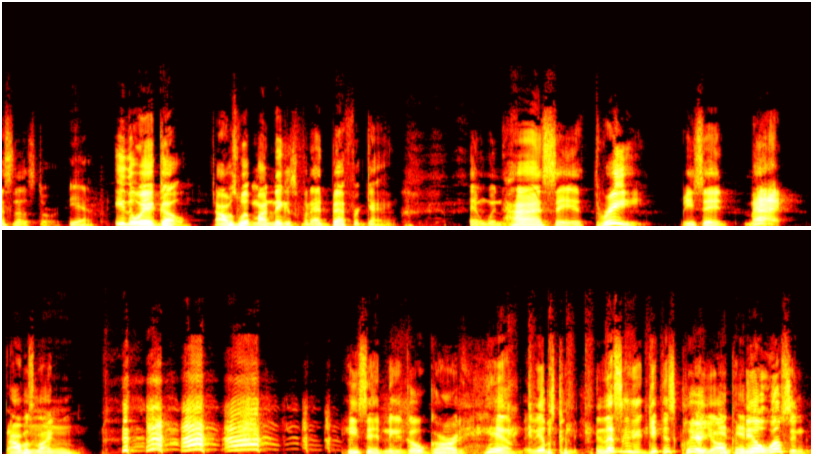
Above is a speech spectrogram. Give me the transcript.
That's another story. yeah, Either way it go, I was with my niggas for that Bedford game, and when Hines said three, he said Mac. I was like, Mm. he said, "Nigga, go guard him." And it was, Cam- and let's get this clear, And- y'all. and- and Camille it- Wilson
